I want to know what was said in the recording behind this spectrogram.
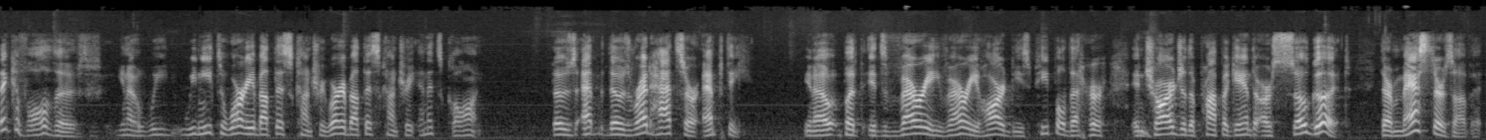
Think of all the you know we we need to worry about this country, worry about this country, and it's gone those those red hats are empty you know but it's very very hard. These people that are in charge of the propaganda are so good. They're masters of it.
